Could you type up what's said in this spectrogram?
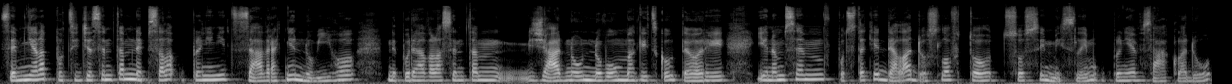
jsem měla pocit, že jsem tam nepsala úplně nic závratně novýho, nepodávala jsem tam žádnou novou magickou teorii, jenom jsem v podstatě dala dala doslov to, co si myslím úplně v základu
